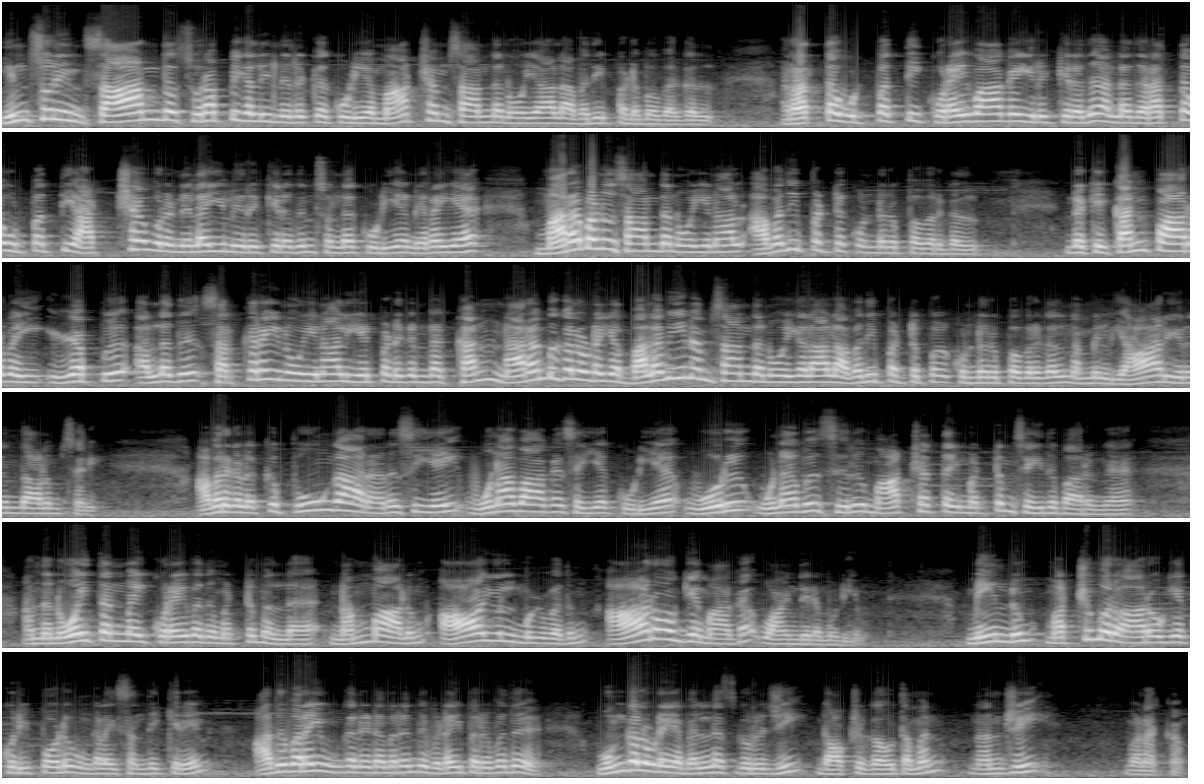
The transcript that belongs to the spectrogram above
இன்சுலின் சார்ந்த சுரப்பிகளில் இருக்கக்கூடிய மாற்றம் சார்ந்த நோயால் அவதிப்படுபவர்கள் இரத்த உற்பத்தி குறைவாக இருக்கிறது அல்லது இரத்த உற்பத்தி அற்ற ஒரு நிலையில் இருக்கிறதுன்னு சொல்லக்கூடிய நிறைய மரபணு சார்ந்த நோயினால் அவதிப்பட்டு கொண்டிருப்பவர்கள் இன்றைக்கு கண் பார்வை இழப்பு அல்லது சர்க்கரை நோயினால் ஏற்படுகின்ற கண் நரம்புகளுடைய பலவீனம் சார்ந்த நோய்களால் அவதிப்பட்டு கொண்டிருப்பவர்கள் நம்மில் யார் இருந்தாலும் சரி அவர்களுக்கு பூங்கார் அரிசியை உணவாக செய்யக்கூடிய ஒரு உணவு சிறு மாற்றத்தை மட்டும் செய்து பாருங்க. அந்த நோய்த்தன்மை குறைவது மட்டுமல்ல நம்மாலும் ஆயுள் முழுவதும் ஆரோக்கியமாக வாழ்ந்திட முடியும். மீண்டும் மற்றொரு ஆரோக்கிய குறிப்போடு உங்களை சந்திக்கிறேன். அதுவரை உங்களிடமிருந்து விடைபெறுவது உங்களுடைய வெல்னஸ் குருஜி டாக்டர் கௌதமன் நன்றி வணக்கம்.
